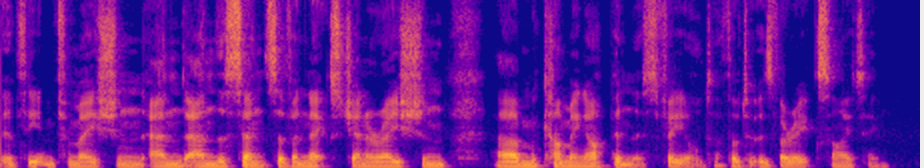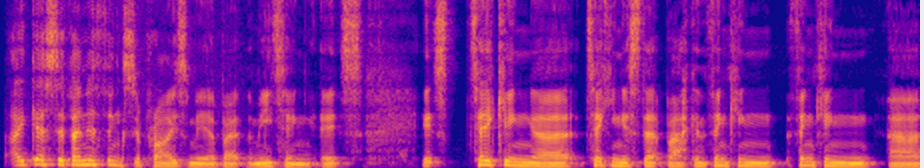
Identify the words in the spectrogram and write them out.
of the information and and the sense of a next generation um, coming up in this field. I thought it was very exciting. I guess if anything surprised me about the meeting, it's it's taking uh, taking a step back and thinking thinking. Uh,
